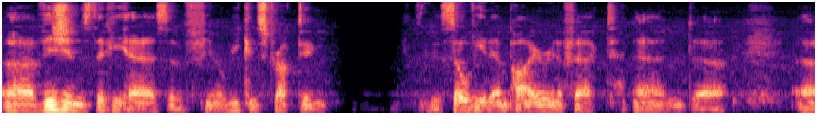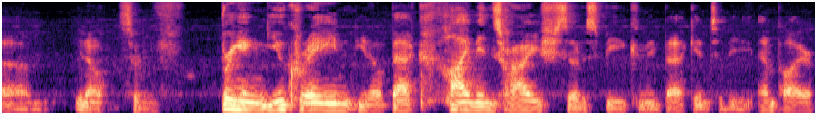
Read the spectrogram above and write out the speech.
uh, visions that he has of you know reconstructing the Soviet Empire in effect, and uh, um, you know sort of bringing Ukraine, you know, back Heim ins Reich, so to speak, I mean, back into the empire.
